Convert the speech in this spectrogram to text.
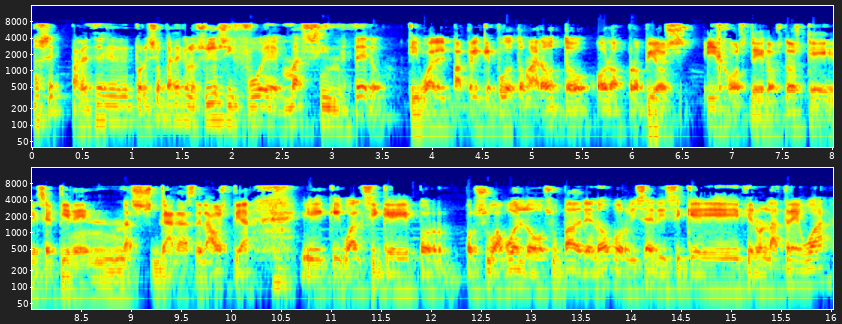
no sé, parece por eso parece que lo suyo sí fue más sincero que igual el papel que pudo tomar Otto o los propios hijos de los dos que se tienen unas ganas de la hostia y que igual sí que por, por su abuelo o su padre, ¿no? Por Viserys sí que hicieron la tregua,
